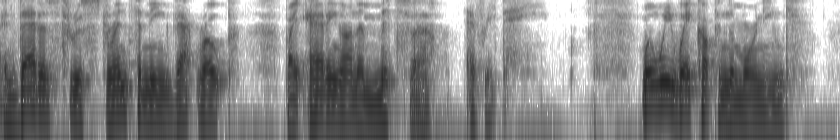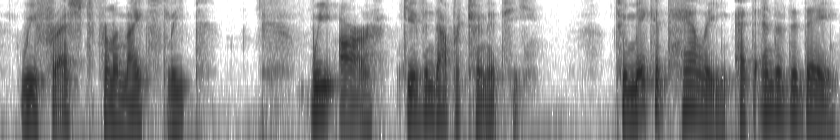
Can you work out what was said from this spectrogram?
And that is through strengthening that rope by adding on a mitzvah every day. When we wake up in the morning, refreshed from a night's sleep, we are given the opportunity to make a tally at the end of the day.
